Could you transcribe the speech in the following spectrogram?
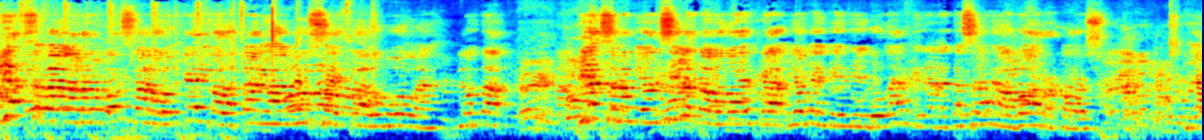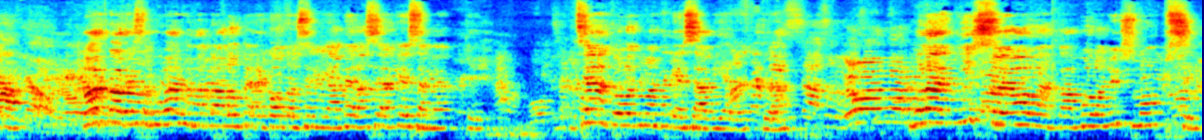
Pieksämäellä mä en ole koskaan ollut keikalla, tää on ihan uusi seikkailu mulle. Mutta Pieksämäki on sillä tavalla ehkä jotenkin niin kuin läheinen, että lähellä on Varkaus. Ja Varkaudessa mun vanhemmat alun perin kotoisin ja meillä on siellä kesämökki. Siellä on tullut monta kesää vietettyä. Mulla ei ole kissoja ollenkaan, mulla on yksi mopsi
